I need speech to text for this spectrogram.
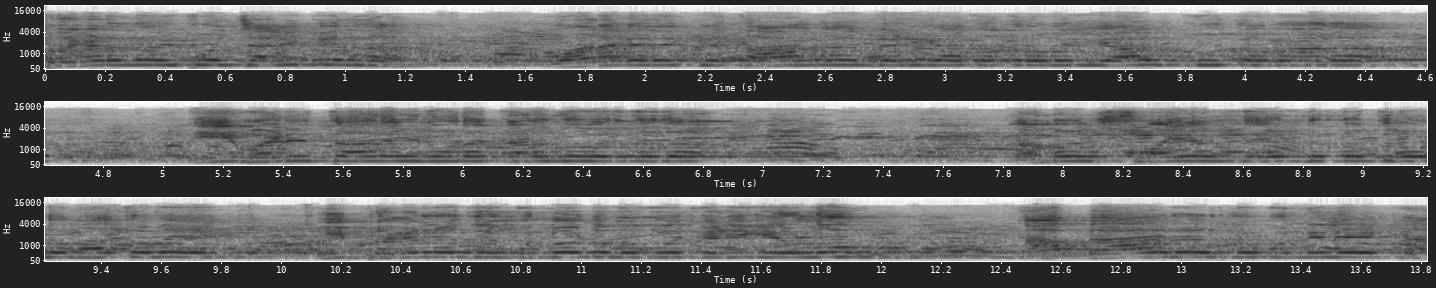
പ്രകടനം ഇപ്പോൾ ചലിക്കരുത്. വടകരയ്ക്ക് താങ്ങാൻ കഴിയാത്തത്ര വലിയ ആൾക്കൂട്ടമാണ് ഈ വഴിത്താരയിലൂടെ കടന്നു വരുന്നത്. നമ്മൾ സ്വയം നിയന്ത്രണത്തിലൂടെ മാത്രമേ ഈ പ്രകടനത്തിന് മുന്നോട്ട് പോകാൻ കഴിയുകയുള്ളൂ. ആ ബാനറിന് മുന്നിലേക്ക്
